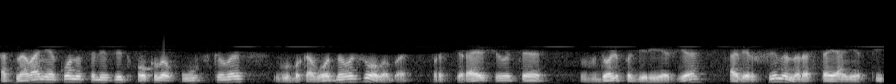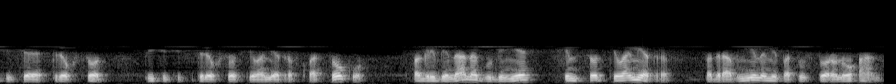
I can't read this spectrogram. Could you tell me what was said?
Основание конуса лежит около узкого глубоководного желоба, простирающегося вдоль побережья, а вершина на расстоянии 1300-1400 километров к востоку погребена на глубине 700 километров под равнинами по ту сторону Анд.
